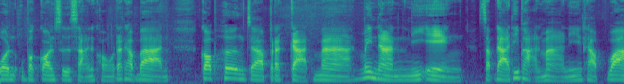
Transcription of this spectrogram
บนอุปกรณ์สื่อสารของรัฐบาล ก็เพิ่งจะประกาศมาไม่นานนี้เอง สัปดาห์ที่ผ่านมานี้ครับว่า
